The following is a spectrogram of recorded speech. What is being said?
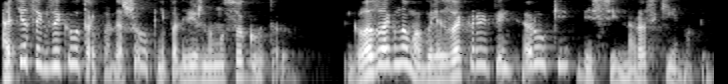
Отец-экзекутор подошел к неподвижному Сугутору. Глаза гнома были закрыты, руки бессильно раскинуты.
